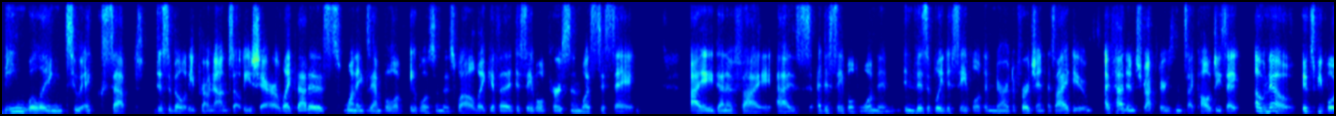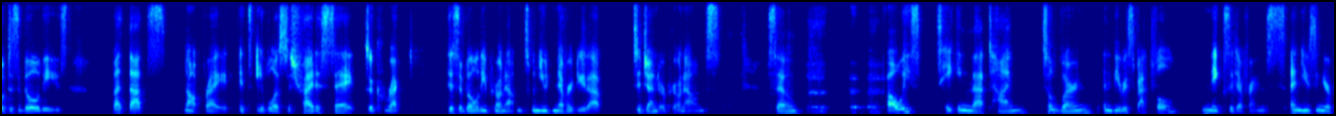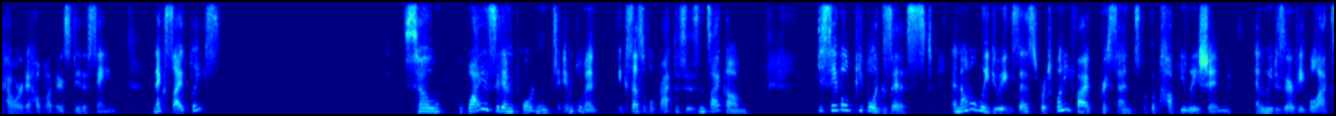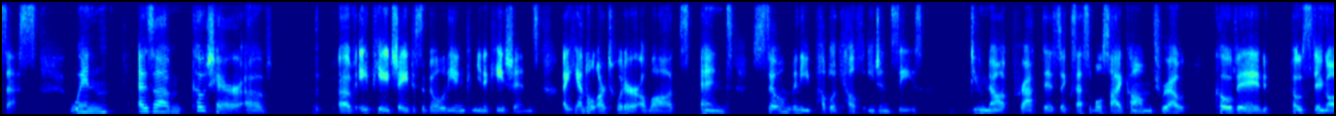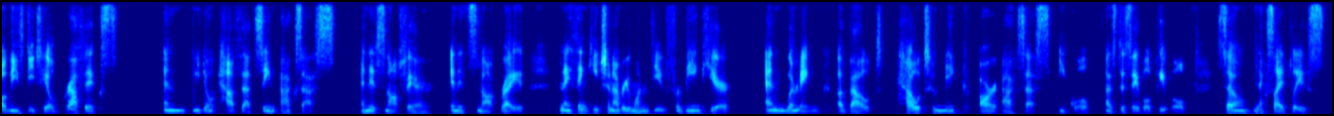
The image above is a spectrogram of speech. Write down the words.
being willing to accept disability pronouns that we share. Like that is one example of ableism as well. Like if a disabled person was to say, I identify as a disabled woman, invisibly disabled and neurodivergent as I do. I've had instructors in psychology say, oh no, it's people with disabilities. But that's not right. It's ableist to try to say, to correct disability pronouns when you'd never do that to gender pronouns. So always taking that time to learn and be respectful makes a difference and using your power to help others do the same. Next slide, please. So why is it important to implement accessible practices in SciComm? Disabled people exist, and not only do we exist, we're 25% of the population, and we deserve equal access. When, as um, co-chair of of APHA disability and communications, I handle our Twitter a lot and so many public health agencies do not practice accessible SciComm throughout COVID, posting all these detailed graphics, and we don't have that same access. And it's not fair and it's not right. And I thank each and every one of you for being here and learning about how to make our access equal as disabled people. So next slide, please.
